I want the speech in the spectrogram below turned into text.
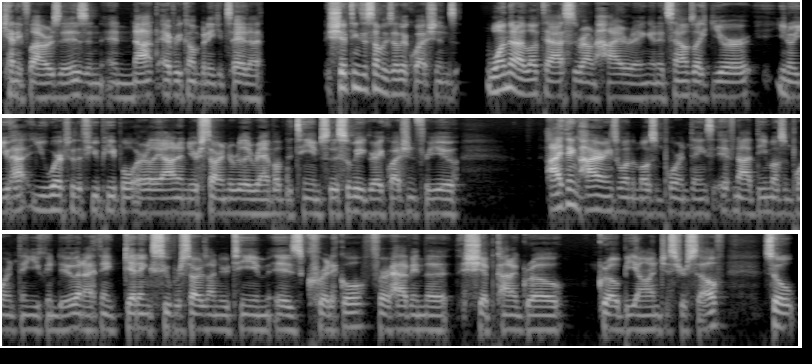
Kenny Flowers is, and and not every company can say that. Shifting to some of these other questions, one that I love to ask is around hiring, and it sounds like you're, you know, you had you worked with a few people early on, and you're starting to really ramp up the team. So this will be a great question for you. I think hiring is one of the most important things, if not the most important thing you can do. And I think getting superstars on your team is critical for having the, the ship kind of grow grow beyond just yourself. So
